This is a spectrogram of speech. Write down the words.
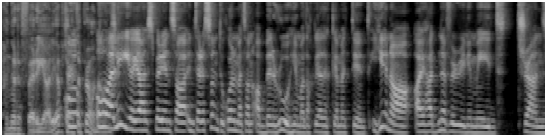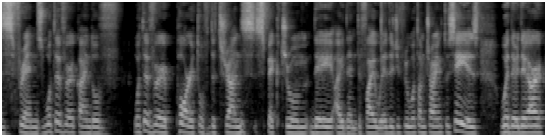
Nirreferi għalija b'ċerti pronouns. U għalija hija esperjenza interessanti wkoll meta nqabbel ruħi ma' dak li għadek kemm qed Jiena I had never really made trans friends, whatever kind of whatever part of the trans spectrum they identify with, ġifri what I'm trying to say is whether they are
